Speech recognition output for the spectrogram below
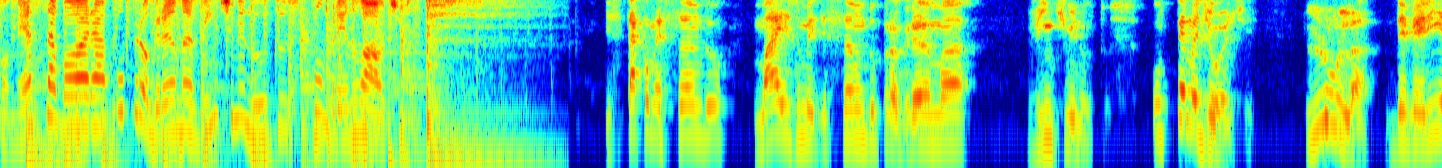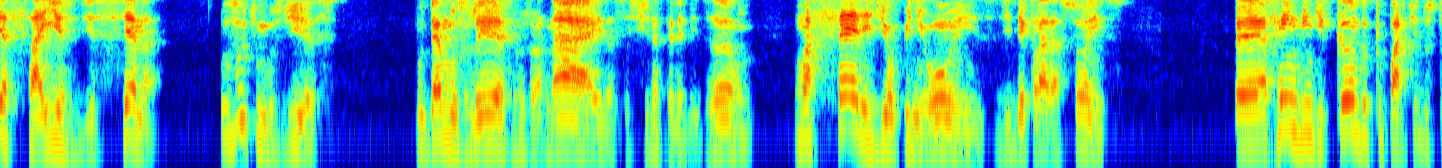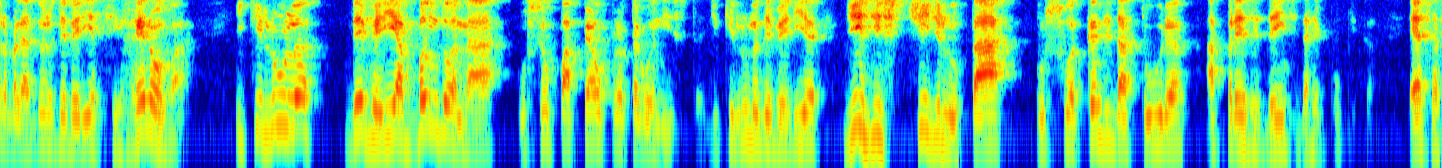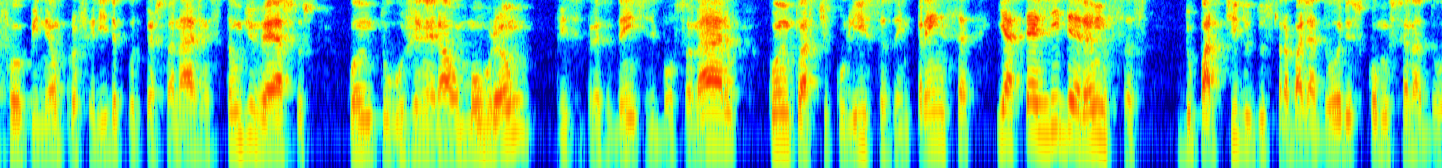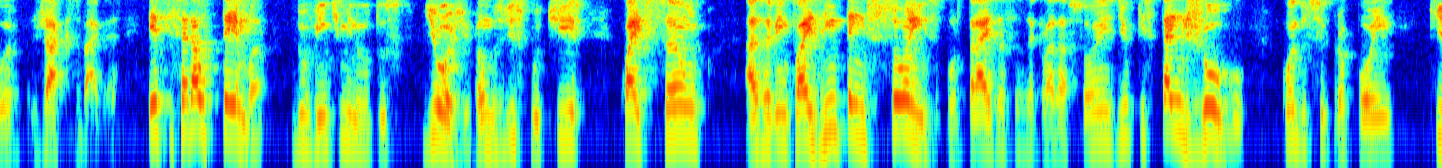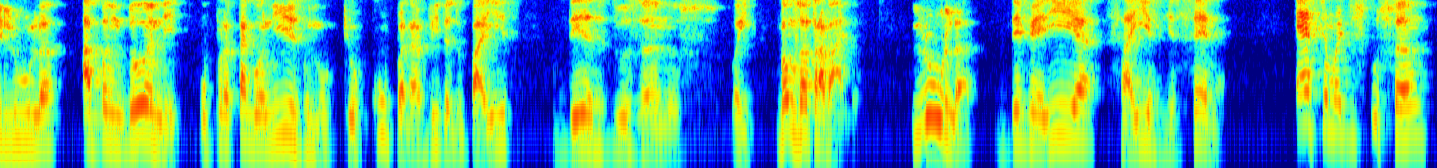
Começa agora o programa 20 Minutos com Breno Altman. Está começando mais uma edição do programa 20 Minutos. O tema de hoje: Lula deveria sair de cena? Nos últimos dias, pudemos ler nos jornais, assistir na televisão, uma série de opiniões, de declarações é, reivindicando que o Partido dos Trabalhadores deveria se renovar e que Lula deveria abandonar o seu papel protagonista, de que Lula deveria desistir de lutar por sua candidatura a presidente da República. Essa foi a opinião proferida por personagens tão diversos quanto o general Mourão, vice-presidente de Bolsonaro, quanto articulistas da imprensa e até lideranças do Partido dos Trabalhadores como o senador Jacques Wagner. Esse será o tema do 20 Minutos de hoje. Vamos discutir quais são as eventuais intenções por trás dessas declarações e o que está em jogo quando se propõe que Lula abandone o protagonismo que ocupa na vida do país desde os anos 80. Vamos ao trabalho. Lula deveria sair de cena? Essa é uma discussão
